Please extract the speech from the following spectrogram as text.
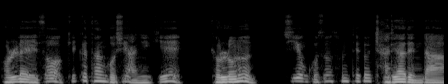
벌레에서 깨끗한 것이 아니기에 결론은 식용꽃은 선택을 잘해야 된다.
